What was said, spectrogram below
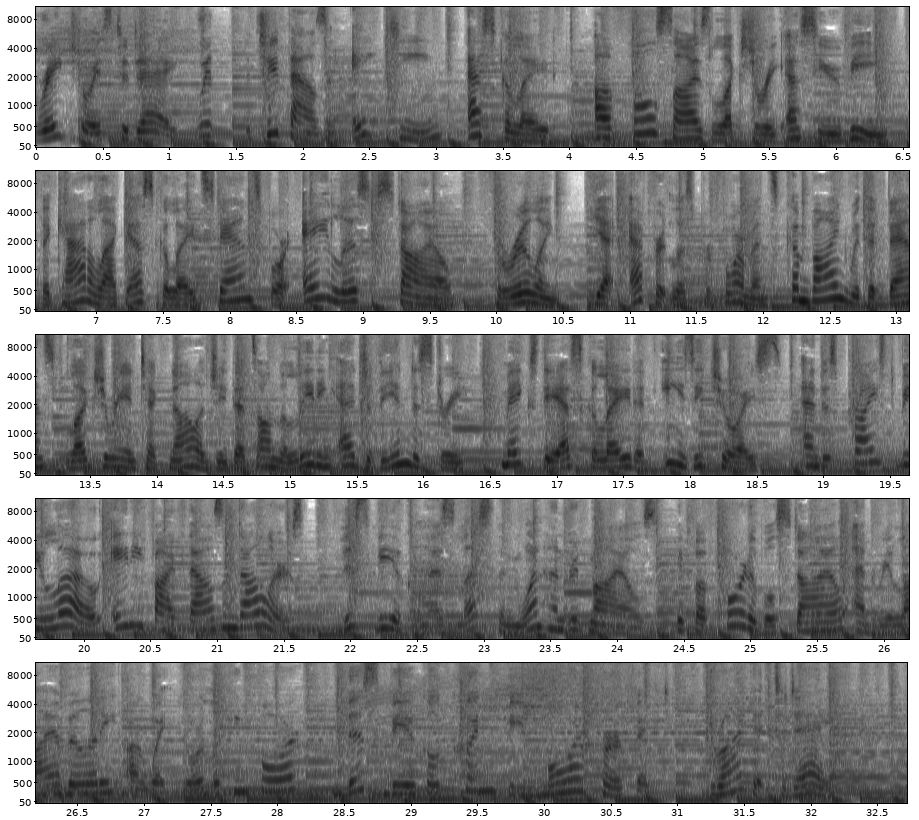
great choice today with the 2018 Escalade. A full-size luxury SUV, the Cadillac Escalade stands for A-list style, thrilling, yet effortless performance combined with advanced luxury and technology that's on the leading edge of the industry makes the Escalade an easy choice and is priced below $85,000. This vehicle has less than 100 miles. If affordable style and reliability are what you're looking for, this vehicle couldn't be more perfect. Drive it today.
